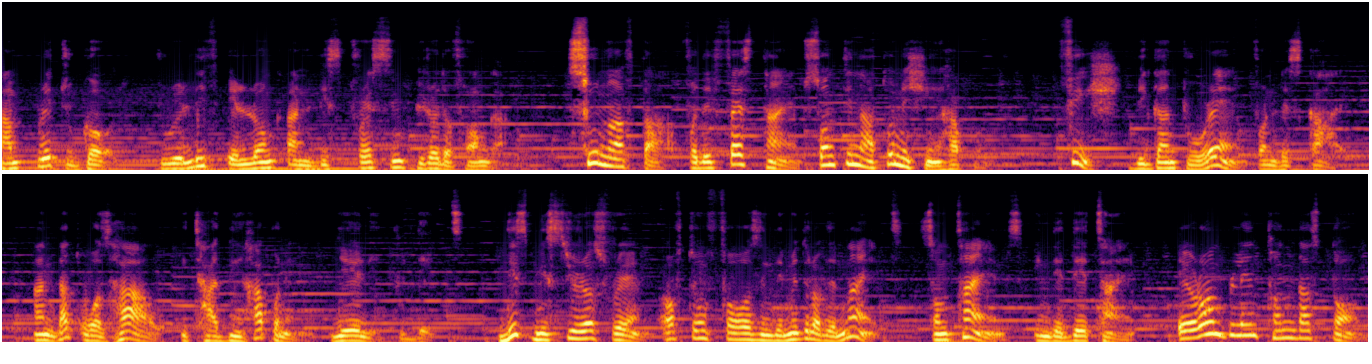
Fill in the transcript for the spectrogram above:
and prayed to God to relieve a long and distressing period of hunger. Soon after, for the first time, something astonishing happened. Fish began to rain from the sky, and that was how it had been happening yearly to date. This mysterious rain often falls in the middle of the night, sometimes in the daytime. A rumbling thunderstorm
